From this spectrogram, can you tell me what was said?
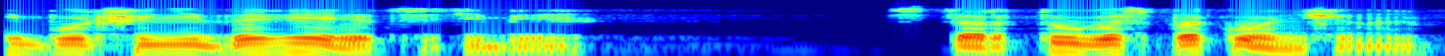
и больше не доверятся тебе. С Тартугас покончено.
